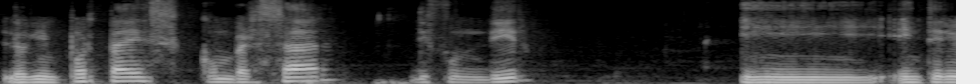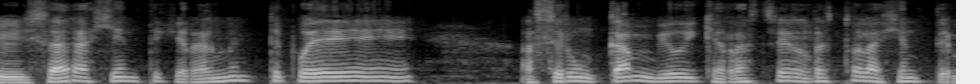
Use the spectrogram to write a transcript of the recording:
lo que importa es conversar, difundir y interiorizar a gente que realmente puede hacer un cambio y que arrastre al resto de la gente.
